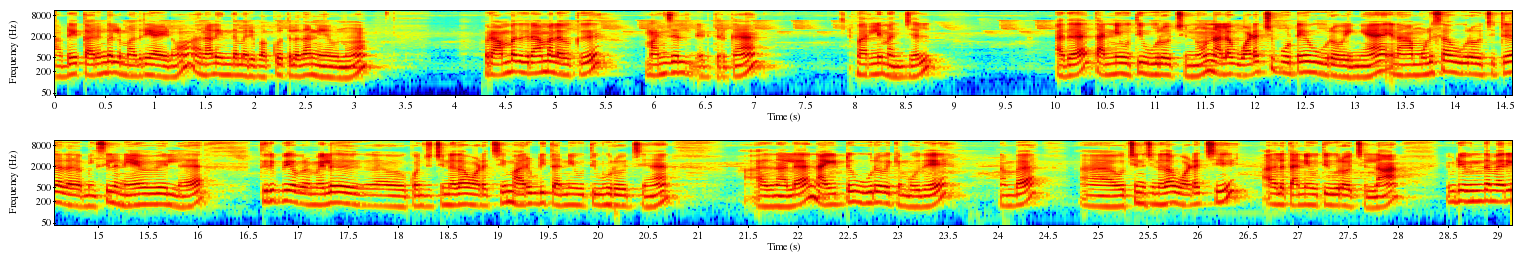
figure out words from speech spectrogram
அப்படியே கருங்கல் மாதிரி ஆகிடும் அதனால் இந்த மாதிரி பக்குவத்தில் தான் நேவணும். ஒரு ஐம்பது கிராம் அளவுக்கு மஞ்சள் எடுத்திருக்கேன். வரலி மஞ்சள். அதை தண்ணி ஊற்றி ஊற வச்சிடணும். நல்லா உடச்சி போட்டே ஊற வைங்க. நான் முழுசாக ஊற வச்சுட்டு அதை மிக்சியில் நேவவே இல்லை. திருப்பி அப்புறமேலு கொஞ்சம் சின்னதாக உடச்சி மறுபடியும் தண்ணி ஊற்றி ஊற வச்சேன். அதனால் நைட்டு ஊற வைக்கும் போதே நம்ம சின்ன சின்னதாக உடச்சி அதில் தண்ணி ஊற்றி ஊற வச்சிடலாம். இப்படி இந்த மாதிரி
